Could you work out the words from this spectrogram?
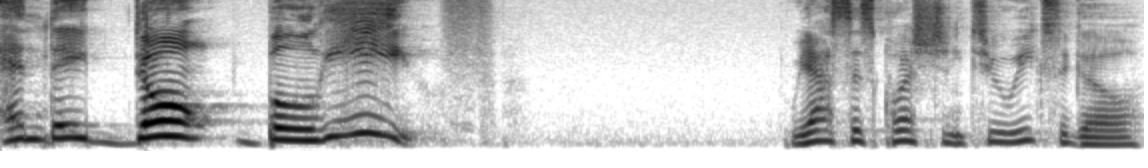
and they don't believe. We asked this question two weeks ago.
